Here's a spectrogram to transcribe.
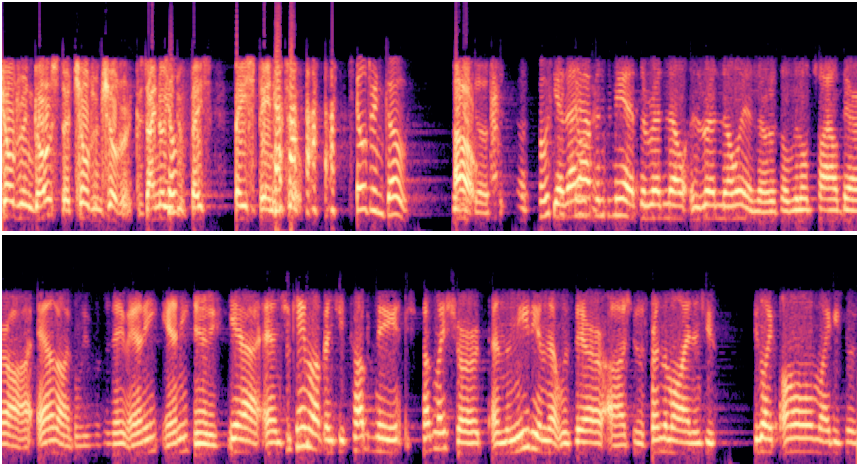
children ghosts or children children? Because I know you do face face painting too. children ghosts. Oh. Ghosts Yeah, that children. happened to me at the Red Mill Red Mill Inn. There was a little child there, uh, Anna, I believe was her name, Annie. Annie. Annie. Yeah, and she came up and she tugged me. She tugged my shirt, and the medium that was there, uh, she was a friend of mine, and she's she's like, "Oh, my, she goes,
